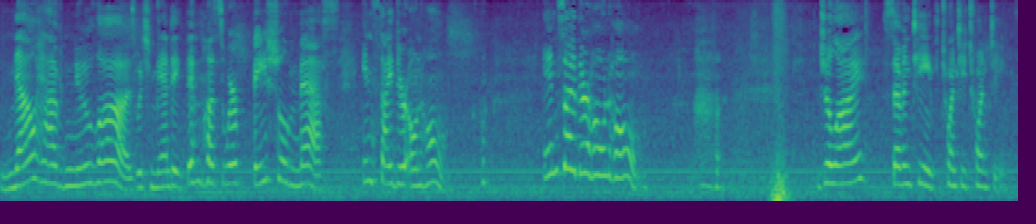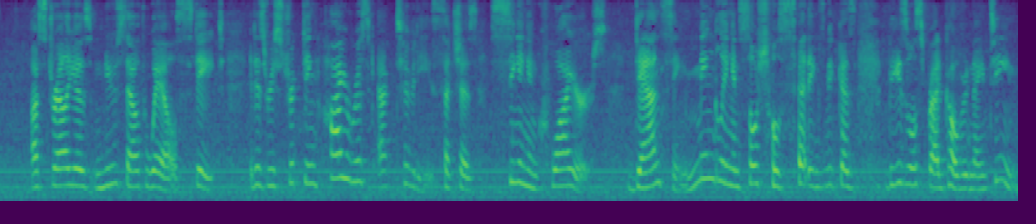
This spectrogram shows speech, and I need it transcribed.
now have new laws which mandate they must wear facial masks inside their own home. inside their own home. July 17th, 2020. Australia's New South Wales state it is restricting high risk activities such as singing in choirs, dancing, mingling in social settings because these will spread COVID 19.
